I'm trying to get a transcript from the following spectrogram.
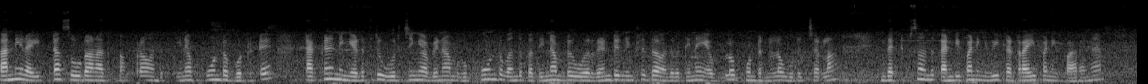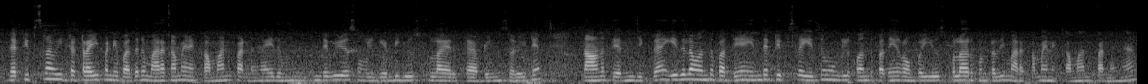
தண்ணி லைட்டாக சூடானதுக்கப்புறம் வந்து பார்த்திங்கன்னா பூண்டை போட்டுட்டு டக்குன்னு நீங்கள் எடுத்துகிட்டு உரிச்சிங்க அப்படின்னா நமக்கு பூண்டு வந்து பார்த்திங்கன்னா அப்படியே ஒரு ரெண்டு நிமிஷத்தில் வந்து பார்த்திங்கன்னா எவ்வளோ பூண்டு நல்லா உரிச்சிடலாம். இந்த டிப்ஸை வந்து கண்டிப்பாக நீங்கள் வீட்டில் ட்ரை பண்ணி பாருங்கள் இந்த டிப்ஸ்லாம் வீட்டில் ட்ரை பண்ணி பார்த்துட்டு மறக்காமல் எனக்கு கமெண்ட் பண்ணுங்கள் இது இந்த வீடியோஸ் உங்களுக்கு எப்படி யூஸ்ஃபுல்லாக இருக்குது அப்படின்னு சொல்லிட்டு நானும் தெரிஞ்சுக்கிறேன். இதில் வந்து பார்த்தீங்கன்னா இந்த டிப்ஸில் எது உங்களுக்கு வந்து பார்த்திங்கன்னா ரொம்ப யூஸ்ஃபுல்லாக இருக்குன்றதையும் மறக்காமல் எனக்கு கமெண்ட் பண்ணுங்கள்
